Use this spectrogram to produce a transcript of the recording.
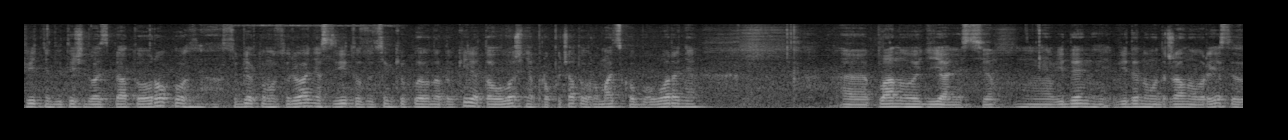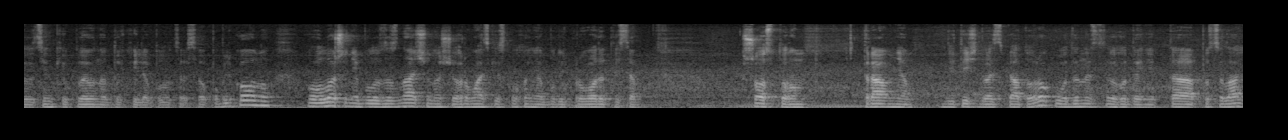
квітня 2025 року суб'єктом господарювання звіту з оцінки впливу на довкілля та оголошення про початок громадського обговорення е, планової діяльності. В, єдин, в єдиному державному реєстрі з оцінки впливу на довкілля було це все опубліковано. В оголошенні було зазначено, що громадські слухання будуть проводитися 6 травня 2025 року в 11 годині та посилання,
